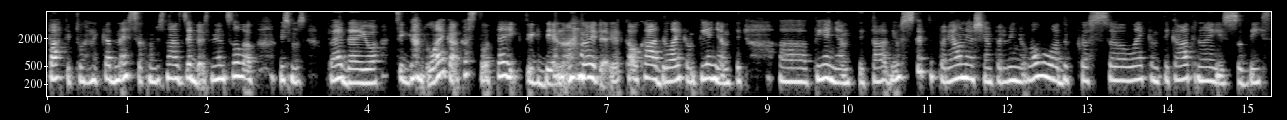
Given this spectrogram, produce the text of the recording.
pati to nekad nesaku, un es neesmu dzirdējis nevienu cilvēku vismaz pēdējo cik gadu laikā, kas to teiktu ikdienā. Nu, ir kaut kādi laikam pieņemti, pieņemti tādi uzskati par jauniešiem, par viņu valodu, kas laikam tik ātri neizzudīs.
